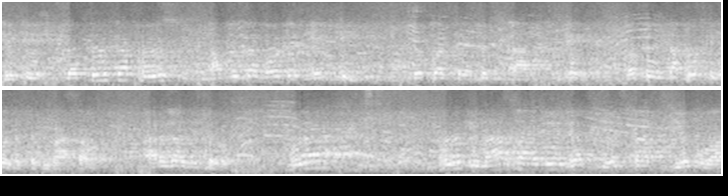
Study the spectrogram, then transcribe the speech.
देखिए डॉक्टर का पोस्ट हम लोग का मोर देन एट्टी हो है महासव अरगा जी छोड़ो पूरा पूरा दिमाग साहब में जब सीएम का सीएम हुआ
